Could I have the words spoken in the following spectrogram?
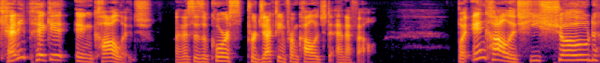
Kenny Pickett in college, and this is, of course, projecting from college to NFL. But in college, he showed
